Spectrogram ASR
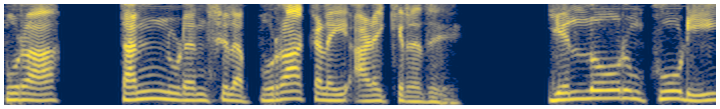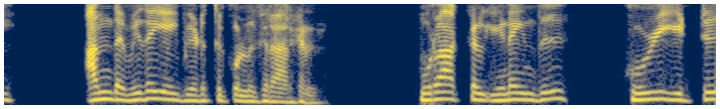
புறா தன்னுடன் சில புறாக்களை அழைக்கிறது. எல்லோரும் கூடி அந்த விதையை எடுத்துக்கொள்ளுகிறார்கள் புறாக்கள் இணைந்து குழியிட்டு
